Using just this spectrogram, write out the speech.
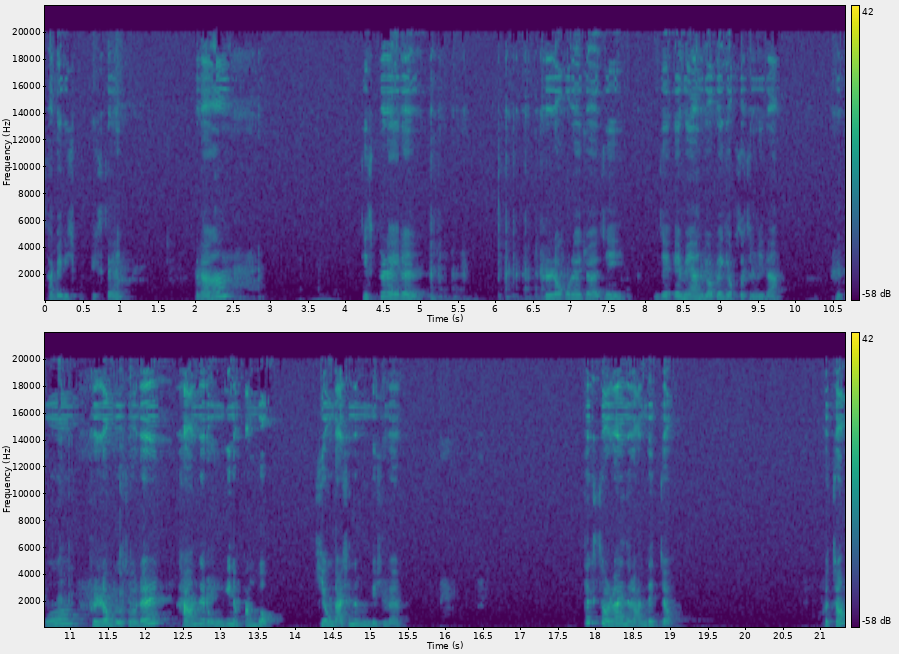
429 픽셀. 그 다음, 디스플레이를 블록으로 해줘야지 이제 애매한 여백이 없어집니다. 그리고 블록 요소를 가운데로 옮기는 방법 기억나시는 분 계신가요? 텍스트 온라인으로 안 됐죠? 그쵸?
